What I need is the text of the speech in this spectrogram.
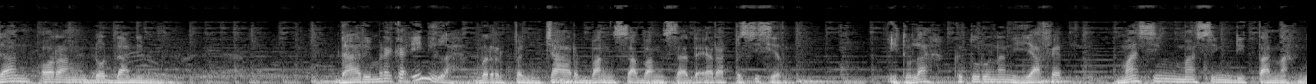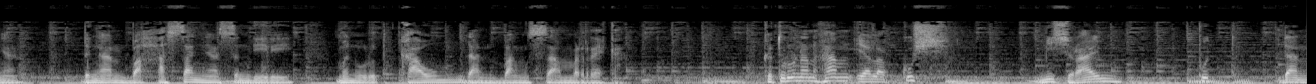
dan orang Dodanim. Dari mereka inilah berpencar bangsa-bangsa daerah pesisir. Itulah keturunan Yafet masing-masing di tanahnya dengan bahasanya sendiri menurut kaum dan bangsa mereka. Keturunan Ham ialah Kush, Misraim, Put, dan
